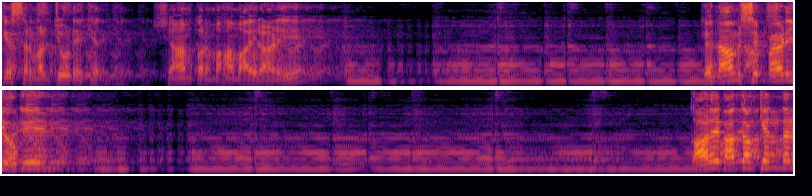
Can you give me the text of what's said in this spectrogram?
के सरमल जोड़े के अंदर श्याम कर महामाई रानी। के नाम से पैड़ी होगी काले बागा के अंदर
